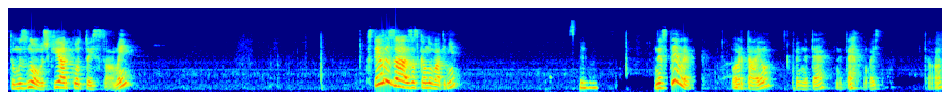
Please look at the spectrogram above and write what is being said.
Тому знову ж QR-код той самий. Встигли за, засканувати, ні? Встигли. Не встигли? Повертаю. Ой, не те, не те. Ось. Так.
